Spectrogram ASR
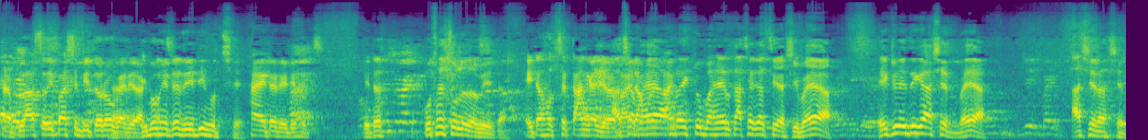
হ্যাঁ প্লাস ওই পাশে ভিতরেও গাড়ি রাখা এবং এটা রেডি হচ্ছে। হ্যাঁ এটা রেডি হচ্ছে। এটা কোথায় চলে যাবে এটা? এটা হচ্ছে টাঙ্গাইল যাবে আচ্ছা ভাইয়া আমরা একটু ভাইয়ের কাছাকাছি আসি ভাইয়া। একটু এদিকে আসেন ভাইয়া। আসেন আসেন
